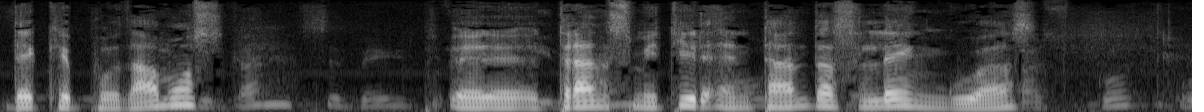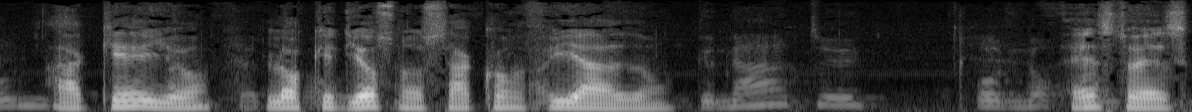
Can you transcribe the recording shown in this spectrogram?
de que podamos eh, transmitir en tantas lenguas aquello lo que Dios nos ha confiado. Esto es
